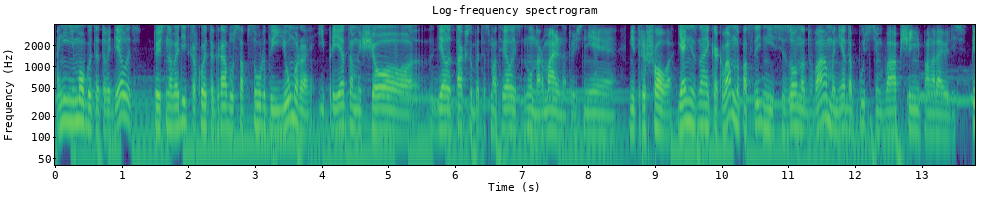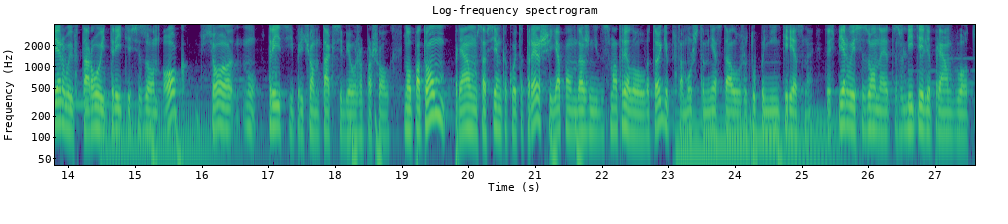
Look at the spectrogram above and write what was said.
Они не могут этого делать, то есть наводить какой-то градус абсурда и юмора, и при этом еще делать так, чтобы это смотрелось, ну, нормально, то есть не, не трешово. Я не знаю, как вам, но последние сезона 2 мне, допустим, вообще не понравились. Первый, второй, третий сезон ок, все, ну, третий причем так себе уже пошел. Но потом прям совсем какой-то трэш, и я, по-моему, даже не досмотрел его в итоге, потому что мне стало уже тупо неинтересно. То есть первые сезоны это летели прям вот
